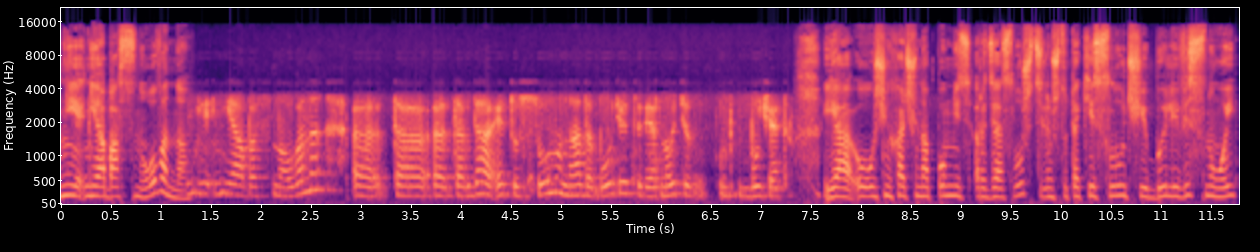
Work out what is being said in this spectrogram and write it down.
не, не обоснованно? Не, обоснованно, э, то, э, тогда эту сумму надо будет вернуть в бюджет. Я очень хочу напомнить радиослушателям, что такие случаи были весной,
